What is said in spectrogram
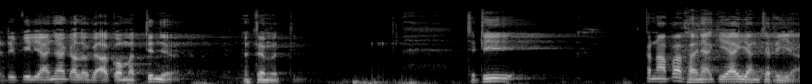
jadi pilihannya kalau gak akomadin ya ada medin. Jadi kenapa banyak kiai yang ceria?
